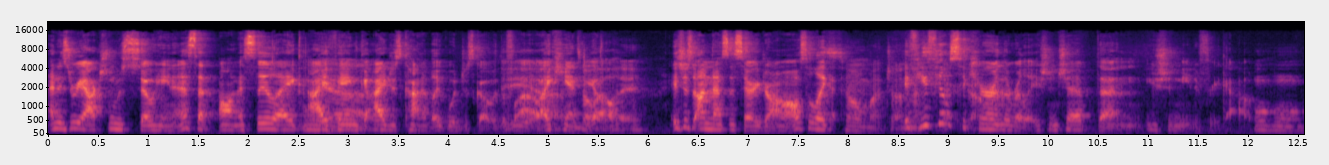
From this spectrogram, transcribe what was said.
And his reaction was so heinous that honestly, like, I think I just kind of like would just go with the flow. I can't deal. totally. It's just unnecessary drama. Also, like, So much if you feel secure in the relationship, then you shouldn't need to freak out. Mm-hmm.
